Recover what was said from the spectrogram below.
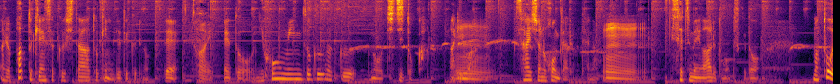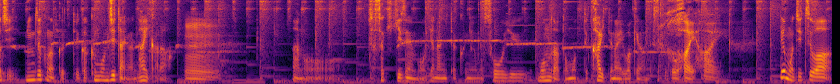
あるいはパッと検索した時に出てくるのって、はい。えっと日本民族学の父とかあるいは最初の本であるみたいな説明があると思うんですけど、まあ、当時民族学っていう学問自体がないからうん。あの佐々木喜善も柳田国夫もそういうものだと思って書いてないわけなんですけど、はいはい。でも実は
